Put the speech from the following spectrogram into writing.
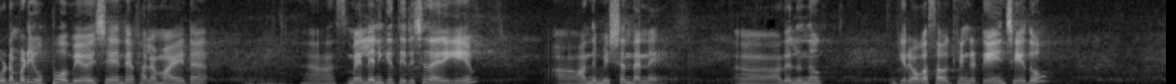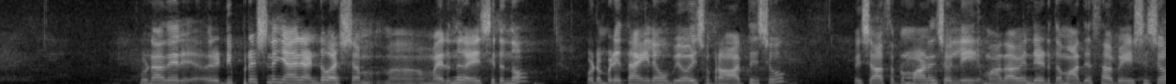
ഉടമ്പടി ഉപ്പ് ഉപയോഗിച്ചതിന്റെ ഫലമായിട്ട് സ്മെല്ല് എനിക്ക് തിരിച്ചു തരികയും ആ നിമിഷം തന്നെ അതിൽ നിന്ന് എനിക്ക് രോഗസൗഖ്യം കിട്ടുകയും ചെയ്തു. കൂടാതെ ഒരു ഡിപ്രഷന് ഞാൻ രണ്ട് വർഷം മരുന്ന് കഴിച്ചിരുന്നു. ഉടമ്പടി തൈലം ഉപയോഗിച്ച് പ്രാർത്ഥിച്ചു. വിശ്വാസ പ്രമാണം ചൊല്ലി മാതാവിന്റെ അടുത്ത് മാധ്യസ്ഥ അപേക്ഷിച്ചു.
